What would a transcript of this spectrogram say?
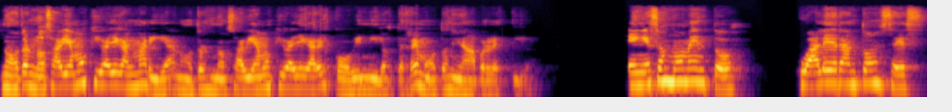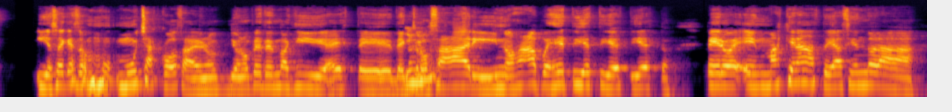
Nosotros no sabíamos que iba a llegar María, nosotros no sabíamos que iba a llegar el COVID, ni los terremotos, ni nada por el estilo. En esos momentos, ¿cuál era entonces y yo sé que son muchas cosas, yo no pretendo aquí este, desglosar y no, ah, pues esto y esto y esto y esto. Pero en, más que nada estoy haciendo la,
